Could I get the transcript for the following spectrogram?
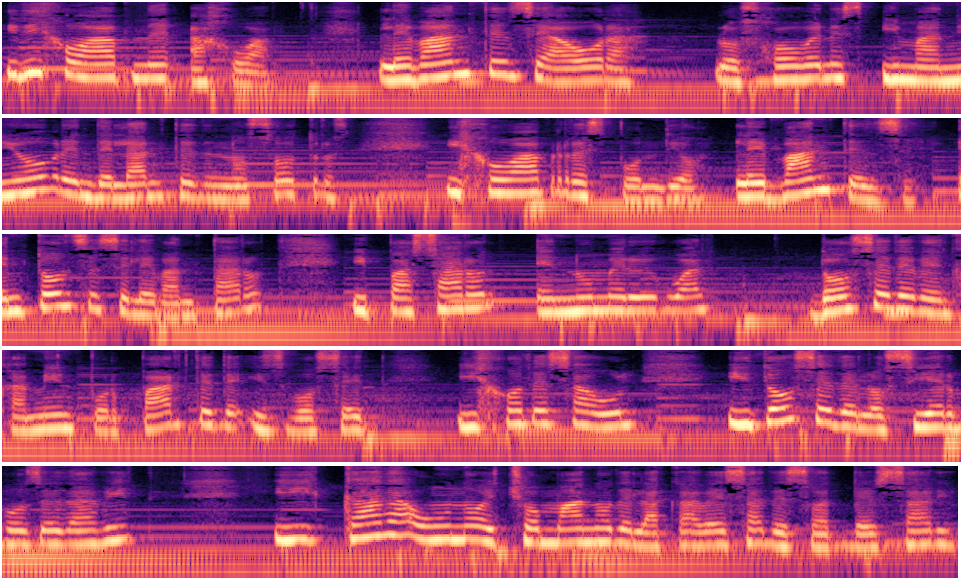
Y dijo Abner a Joab, levántense ahora los jóvenes y maniobren delante de nosotros. Y Joab respondió, levántense. Entonces se levantaron y pasaron en número igual, doce de Benjamín por parte de Isboset, hijo de Saúl, y doce de los siervos de David. Y cada uno echó mano de la cabeza de su adversario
